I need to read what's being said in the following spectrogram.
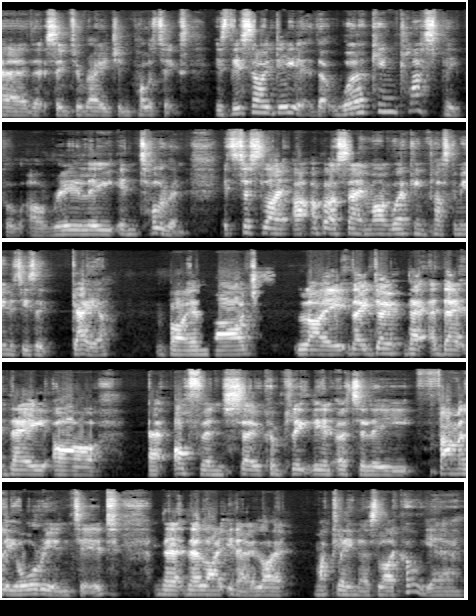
uh, that seem to rage in politics is this idea that working class people are really intolerant. It's just like I, have got to say, my working class communities are gayer by and large. Like they don't, they they they are uh, often so completely and utterly family oriented. They're they're like you know like my cleaner's like oh yeah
